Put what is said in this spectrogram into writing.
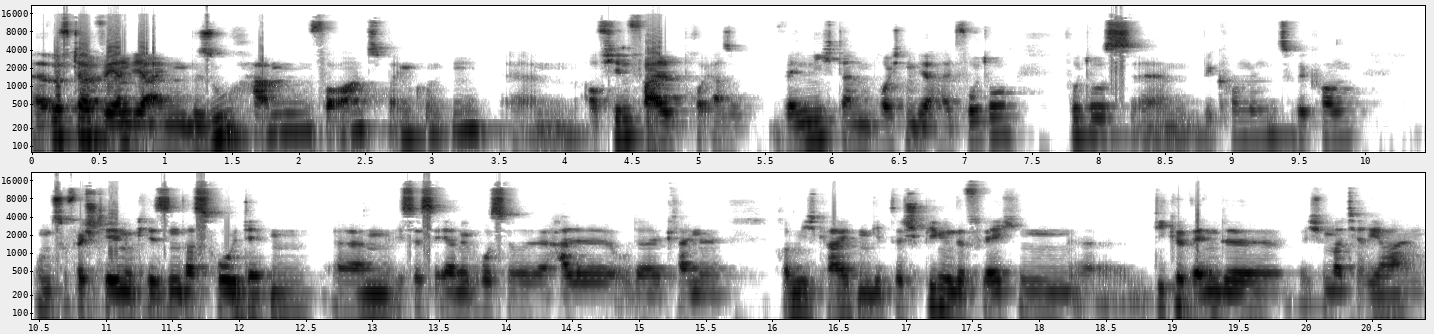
öfter werden wir einen Besuch haben vor Ort beim Kunden. Ähm, auf jeden Fall, also wenn nicht, dann bräuchten wir halt Foto, Fotos ähm, bekommen, zu bekommen, um zu verstehen, okay, sind das hohe Decken? Ähm, ist es eher eine größere Halle oder kleine Räumlichkeiten? Gibt es spiegelnde Flächen, äh, dicke Wände? Welche Materialien?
